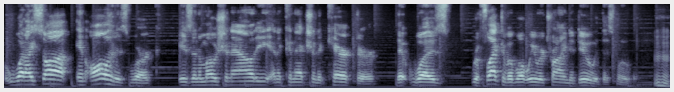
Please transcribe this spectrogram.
what I saw in all of his work is an emotionality and a connection to character that was reflective of what we were trying to do with this movie. Mhm.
